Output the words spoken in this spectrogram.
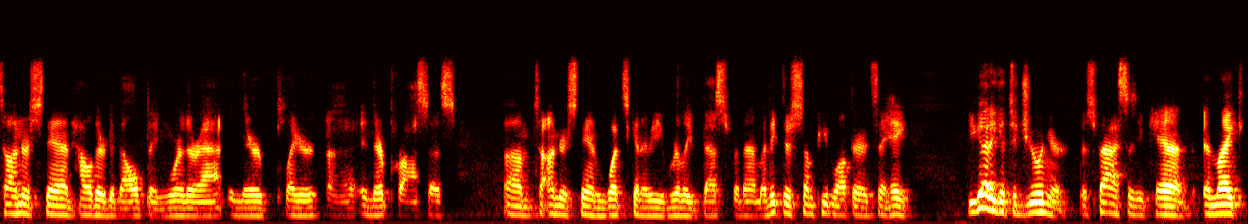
to understand how they're developing, where they're at in their player uh, in their process, um, to understand what's going to be really best for them. I think there's some people out there that say, "Hey, you got to get to junior as fast as you can," and like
